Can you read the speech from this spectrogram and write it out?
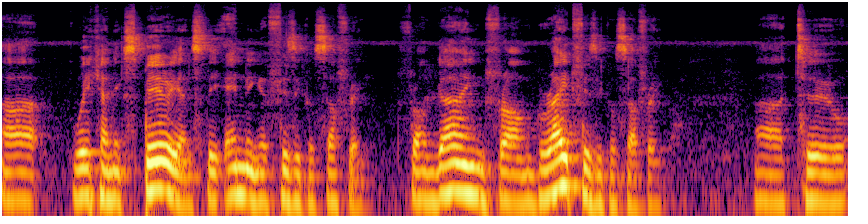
uh, we can experience the ending of physical suffering, from going from great physical suffering uh, to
